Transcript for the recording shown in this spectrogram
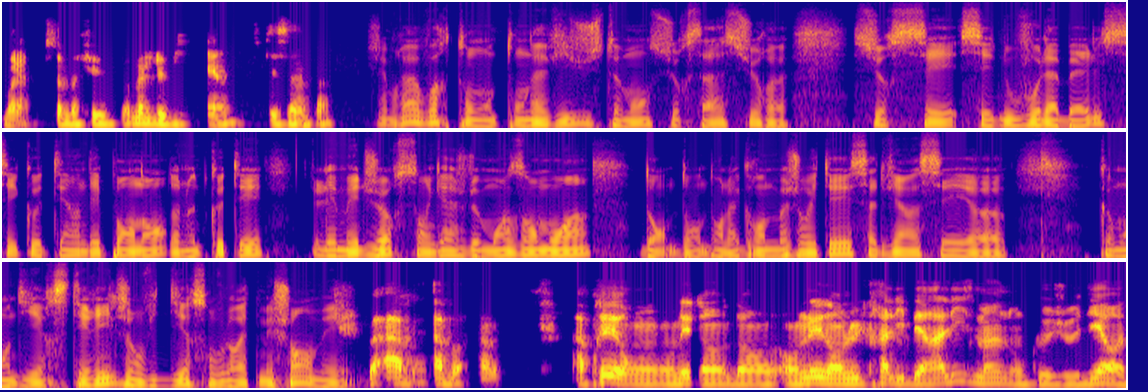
Voilà, ça m'a fait pas mal de bien, c'était sympa. J'aimerais avoir ton, ton, avis justement sur ça, sur, euh, sur ces, ces, nouveaux labels, ces côtés indépendants. D'un autre côté, les majors s'engagent de moins en moins. Dans, dans, la grande majorité, ça devient assez, euh, comment dire, stérile, j'ai envie de dire, sans vouloir être méchant. Mais... Bah, après, on, est dans, dans on l'ultralibéralisme, hein, donc euh, je veux dire,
